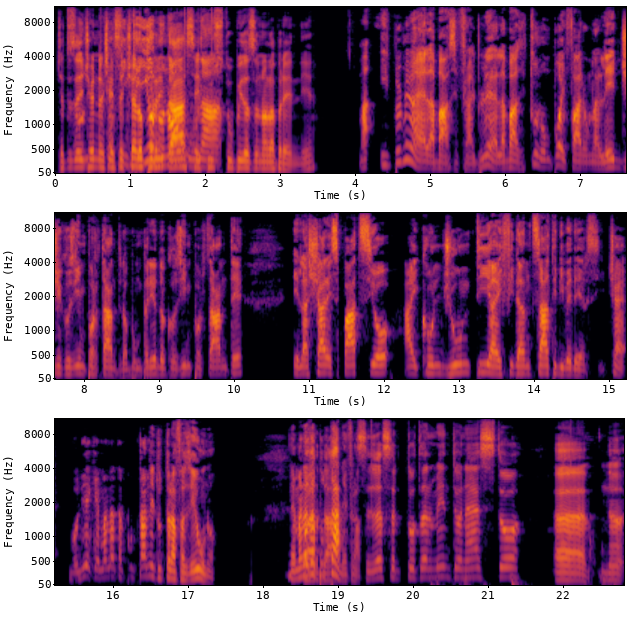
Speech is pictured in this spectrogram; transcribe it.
Cioè, tu stai Non- dicendo cioè, che se c'è l'opportunità sei tu una- stupido se non la prendi? Ma il problema è la base, fra. Il problema è la base. Tu non puoi fare una legge così importante dopo un periodo così importante e lasciare spazio ai congiunti, ai fidanzati di vedersi. Cioè, vuol dire che hai mandato a puttane tutta la fase 1. L'hai mandata a puttane, fra. Se devo essere totalmente onesto, Eh, no,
